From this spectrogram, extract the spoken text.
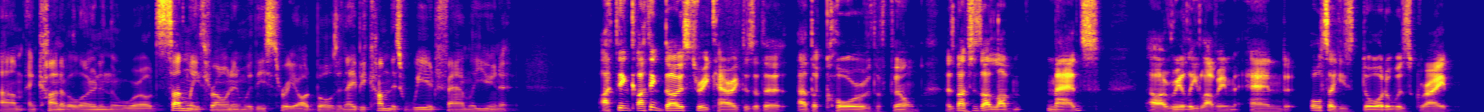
um, and kind of alone in the world, suddenly thrown in with these three oddballs and they become this weird family unit. I think I think those three characters are the are the core of the film. As much as I love Mads, I really love him, and also his daughter was great.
